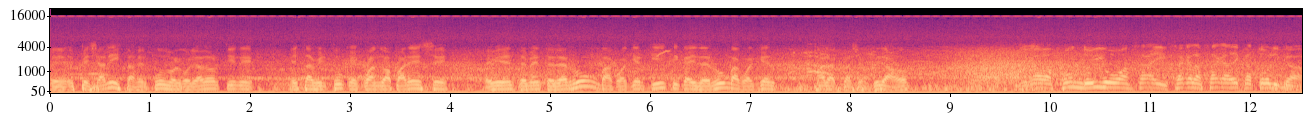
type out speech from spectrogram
eh, especialistas del fútbol, goleador tiene esta virtud que cuando aparece, evidentemente derrumba cualquier crítica y derrumba cualquier mala actuación. Cuidado. Llegaba a fondo Ivo Basay, saca la saga de Católica.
